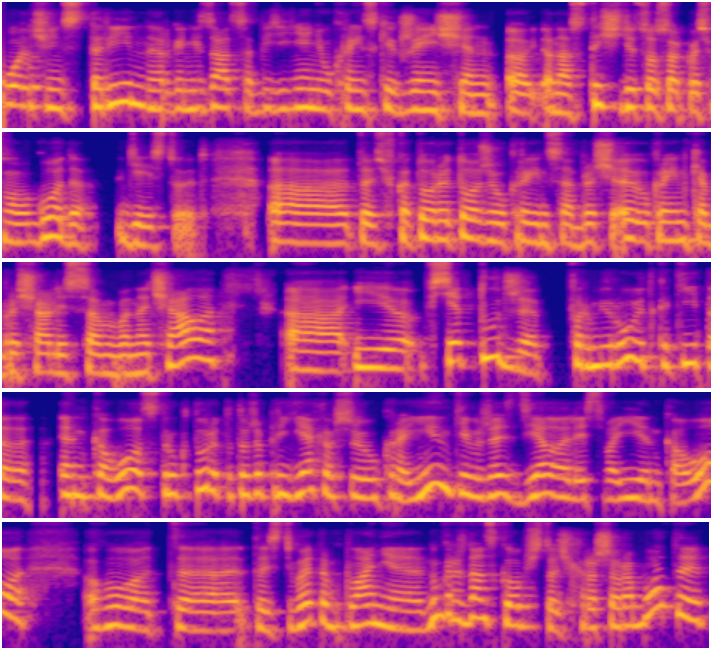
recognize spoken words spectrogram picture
очень старинная организация объединения украинских женщин, э, она с 1948 года действует, э, то есть в которой тоже украинцы обращ... Э, украинки обращались с самого начала. И все тут же формируют какие-то НКО, структуры, тут уже приехавшие украинки уже сделали свои НКО, вот, то есть в этом плане, ну, гражданское общество очень хорошо работает,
